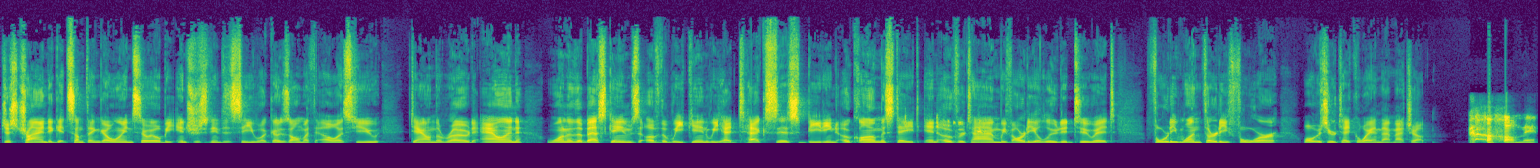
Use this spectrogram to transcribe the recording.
just trying to get something going. So it'll be interesting to see what goes on with LSU down the road. Alan, one of the best games of the weekend. We had Texas beating Oklahoma State in overtime. We've already alluded to it 41 34. What was your takeaway in that matchup? Oh, man.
